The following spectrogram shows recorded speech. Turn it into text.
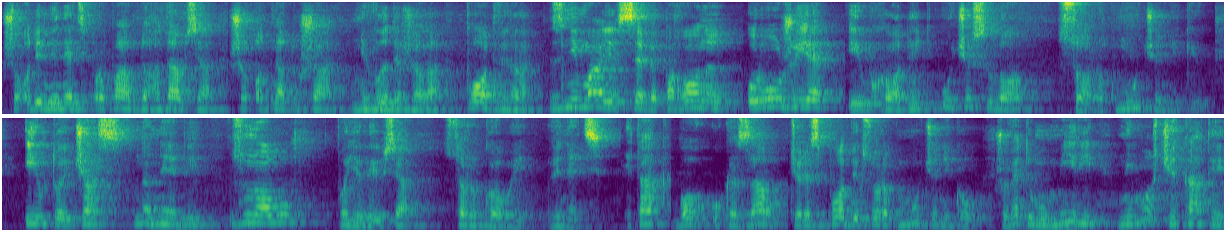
що один вінець пропав, догадався, що одна душа не видержала подвига, знімає з себе погони, оружіє і входить у число 40 мучеників. І в той час на небі знову появився сороковий вінець. І так Бог указав через подвиг 40 мучеників, що в цьому мірі не може чекати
